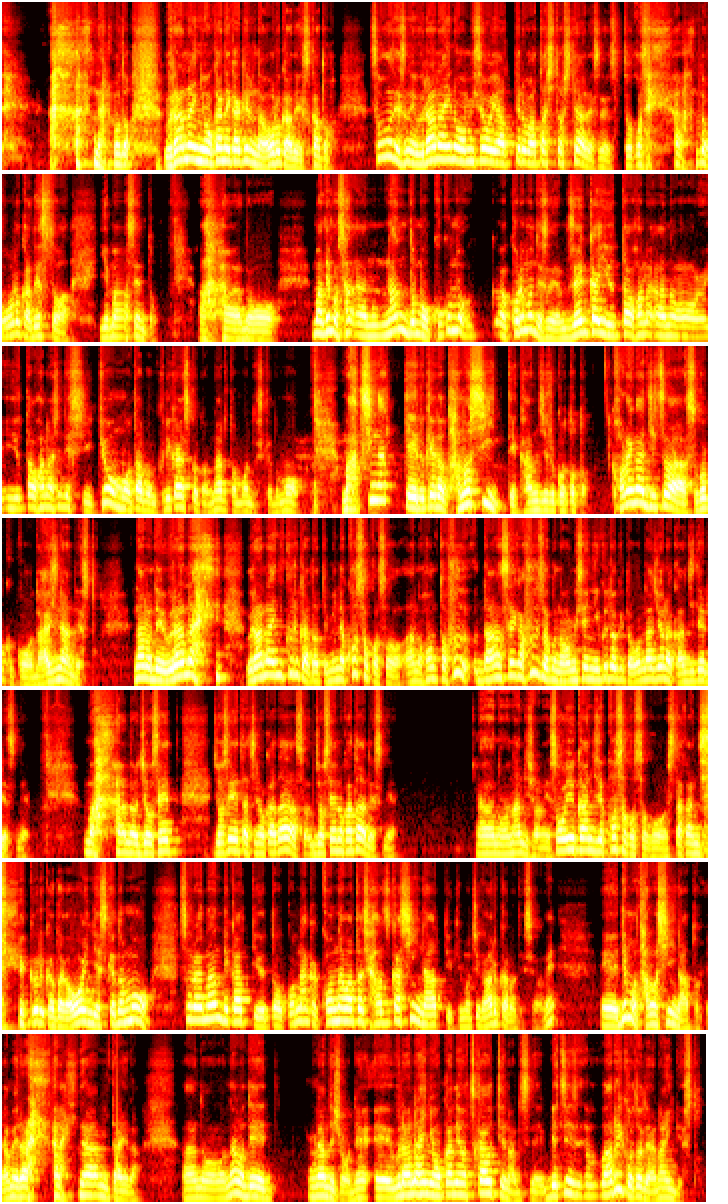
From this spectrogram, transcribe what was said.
なるほど。占いにお金かけるのは愚かですかと。そうですね。占いのお店をやってる私としてはですね、そこで あの愚かですとは言えませんと。あのまあ、でもさ、何度も、ここも、これもですね、前回言ったお話あの言ったお話ですし、今日も多分繰り返すことになると思うんですけども、間違っているけど楽しいって感じることと、これが実はすごくこう大事なんですと。なので占い、占いに来る方ってみんなこそこそ、あの本当男性が風俗のお店に行くときと同じような感じでですね、まあ、あの女性女性たちの方は、女性の方はですね、あの、なんでしょうね、そういう感じでこそこそこうした感じで来る方が多いんですけども、それはなんでかっていうと、こうなんかこんな私恥ずかしいなっていう気持ちがあるからですよね。えー、でも楽しいなと、やめられないな、みたいな。あの、なので、なんでしょうね、えー、占いにお金を使うっていうのはですね、別に悪いことではないんですと。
